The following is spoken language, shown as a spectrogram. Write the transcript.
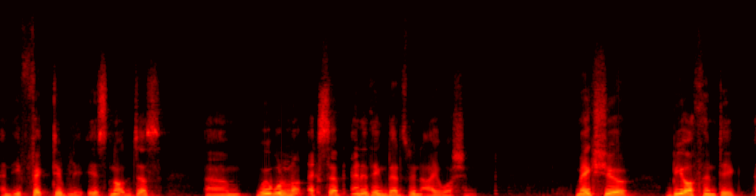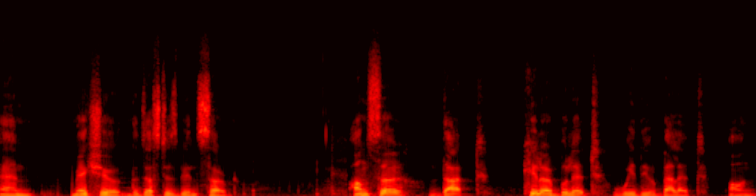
and effectively. It's not just, um, we will not accept anything that's been eye washing. Make sure, be authentic, and make sure the justice being served. Answer that killer bullet with your ballot on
